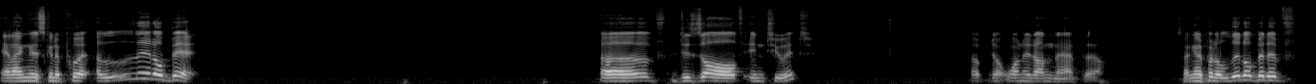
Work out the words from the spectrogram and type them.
And I'm just going to put a little bit of dissolve into it. Oh, don't want it on that though. So I'm going to put a little bit of,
